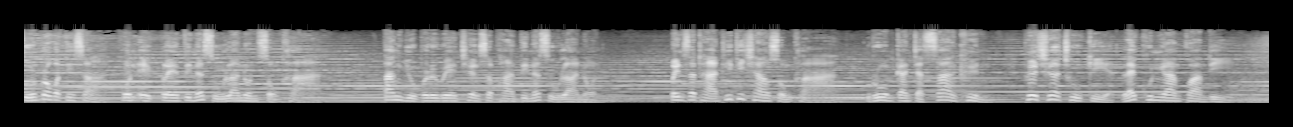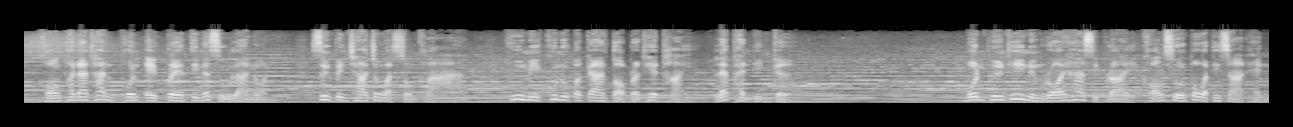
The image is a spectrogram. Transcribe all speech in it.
ศูนย์ประวัติศาสตร์พลเอกเปรมตินสูรานนท์สงขลา ตั้งอยู่บริเวณเชิงสะพานตินสูรานนท์เป็นสถานที่ที่ชาวสงขลาร่วมกันจัดสร้างขึ้น เพื่อเชิดชูเกียรติและคุณงามความดี ของพระดาท่านพลเอกเปรมตินสูรานนท์ซึ่งเป็นชาวจังหวัดสงขลา ผู้มีคุณูปการต่อประเทศไทยและแผ่นดินเกิด บนพื้นที่ 150 ไร่ของสวนย์ประวัติศาสตร์แห่ง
